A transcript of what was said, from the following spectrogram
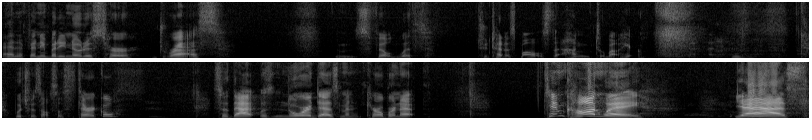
and if anybody noticed her dress, it was filled with two tennis balls that hung to about here, which was also hysterical. So that was Nora Desmond, Carol Burnett. Tim Conway. Yes.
